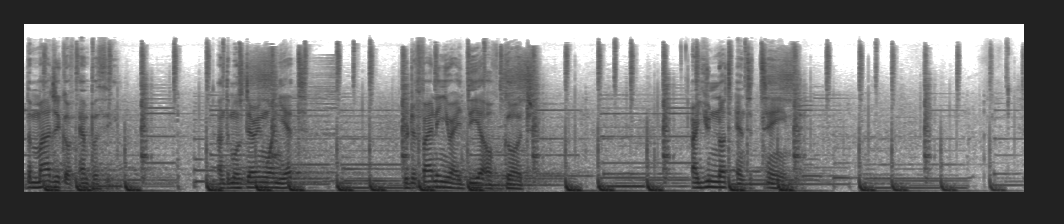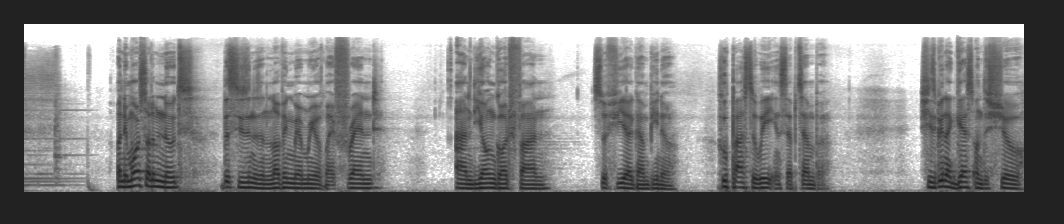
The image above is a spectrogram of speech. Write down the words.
The magic of empathy. And the most daring one yet, redefining your idea of God. Are you not entertained? On a more solemn note, this season is in loving memory of my friend and young God fan, Sophia Gambino, who passed away in September. She's been a guest on the show,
